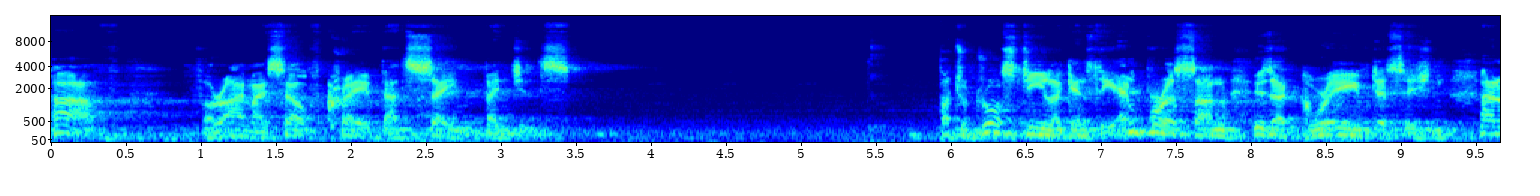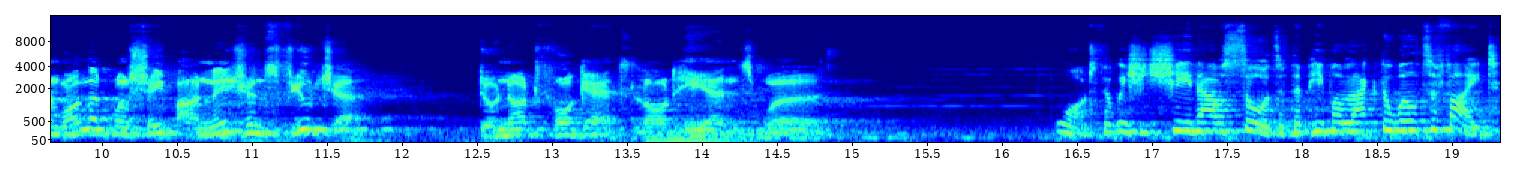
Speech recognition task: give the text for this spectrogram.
path, for I myself crave that same vengeance. But to draw steel against the Emperor's son is a grave decision, and one that will shape our nation's future. Do not forget Lord Hien's word. What, that we should sheathe our swords if the people lack the will to fight?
